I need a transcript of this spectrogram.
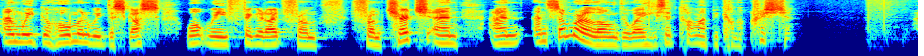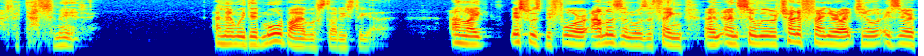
And we'd go home and we'd discuss what we figured out from, from church. And, and, and somewhere along the way, he said, Colin, I've become a Christian. I was like, that's amazing. And then we did more Bible studies together. And like, this was before Amazon was a thing. And, and so we were trying to figure out, you know, is there,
